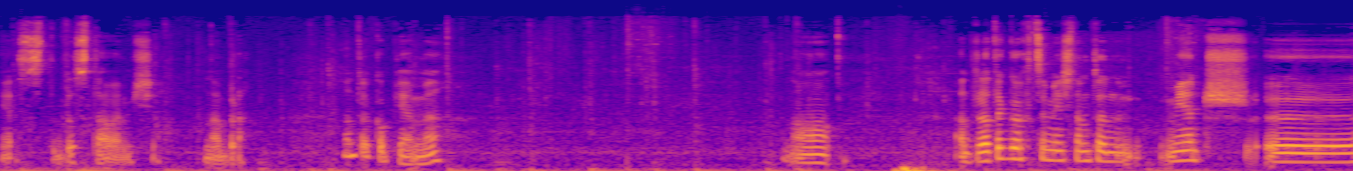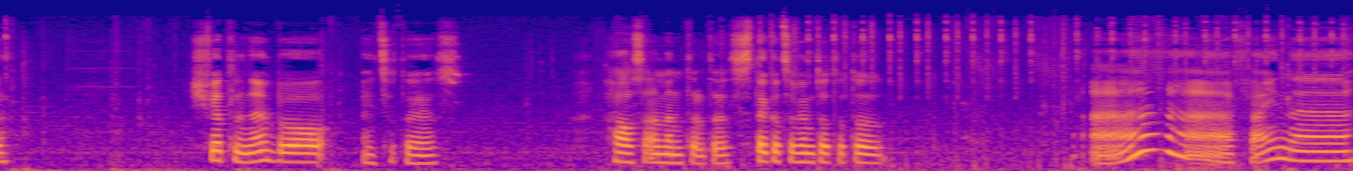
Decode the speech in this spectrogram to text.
Jest, dostałem się. Dobra. No to kopiemy. No. A dlatego chcę mieć tam ten miecz yy, świetlny, bo... Ej, co to jest? Chaos Elemental to jest. Z tego co wiem, to to to... A, fajne.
